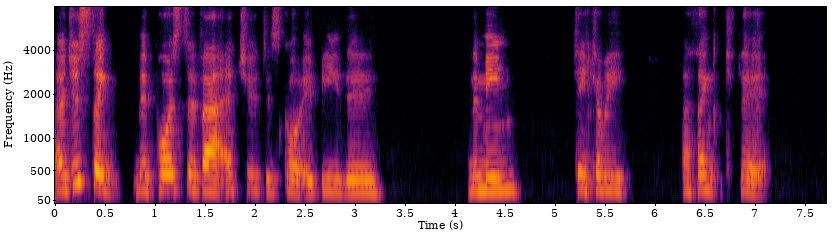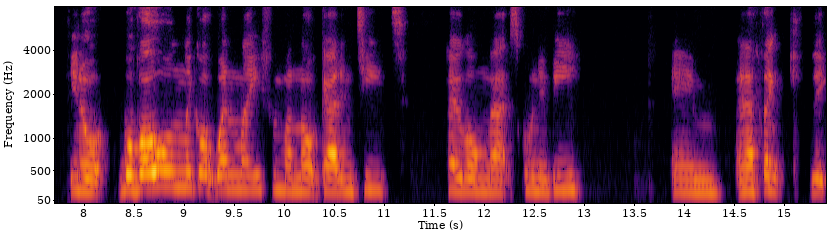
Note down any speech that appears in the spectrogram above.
I just think the positive attitude has got to be the the main takeaway. I think that you know we've all only got one life and we're not guaranteed how long that's going to be. Um, and I think that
